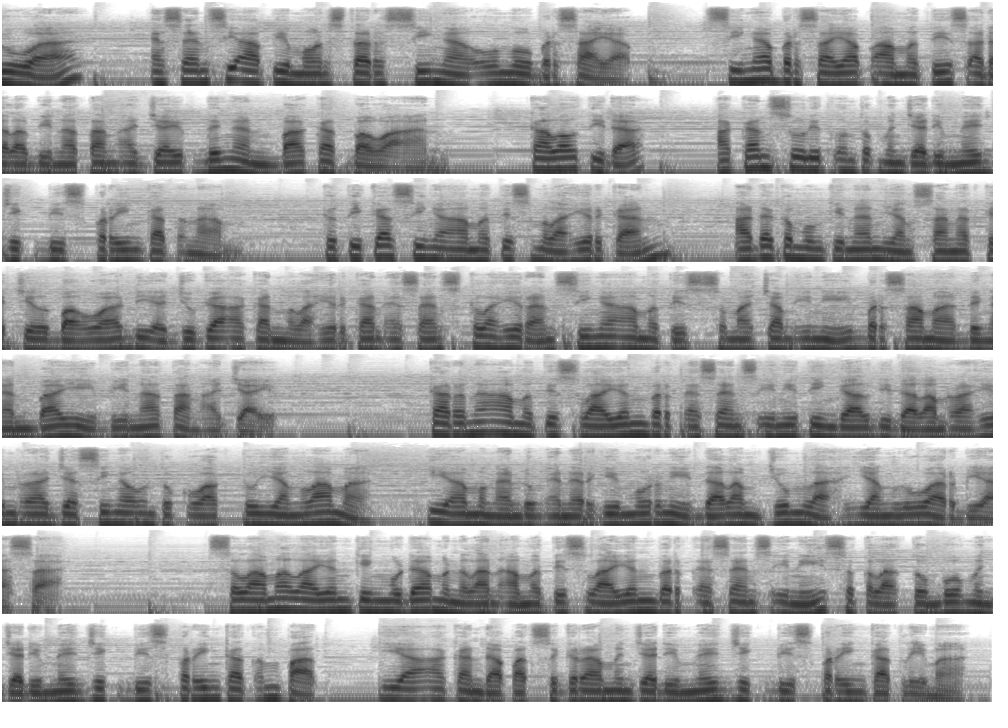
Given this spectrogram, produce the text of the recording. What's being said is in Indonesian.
2. Esensi api monster singa ungu bersayap. Singa bersayap ametis adalah binatang ajaib dengan bakat bawaan. Kalau tidak, akan sulit untuk menjadi Magic Beast peringkat 6. Ketika singa ametis melahirkan, ada kemungkinan yang sangat kecil bahwa dia juga akan melahirkan esens kelahiran singa ametis semacam ini bersama dengan bayi binatang ajaib. Karena ametis Lion Bird Essence ini tinggal di dalam rahim Raja Singa untuk waktu yang lama, ia mengandung energi murni dalam jumlah yang luar biasa. Selama Lion King muda menelan ametis Lion Bird Essence ini setelah tumbuh menjadi Magic Beast peringkat 4, ia akan dapat segera menjadi Magic Beast peringkat 5.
